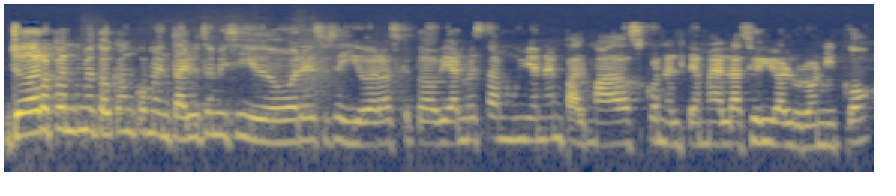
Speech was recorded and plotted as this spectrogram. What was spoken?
Yo de repente me tocan comentarios de mis seguidores o seguidoras que todavía no están muy bien empalmadas con el tema del ácido hialurónico,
